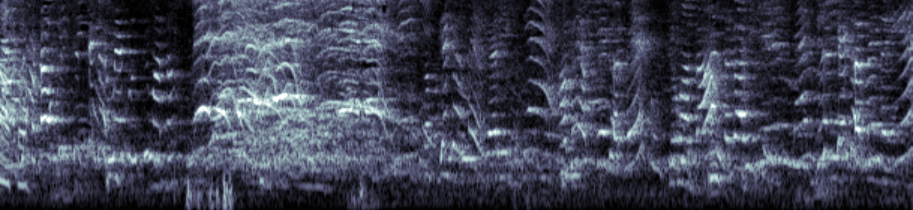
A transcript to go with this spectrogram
माता। अच्छा बताओ किस किस घर में तुलसी माता? सबके घर में हमें अपने घर में तुलसी माता लगानी जिसके घर में नहीं है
